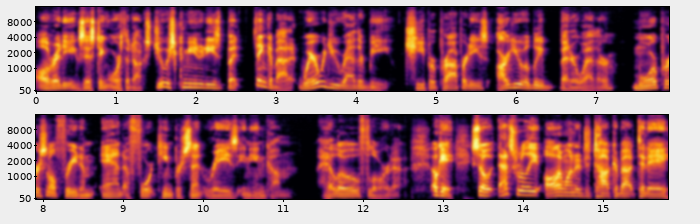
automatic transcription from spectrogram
already existing Orthodox Jewish communities, but think about it. Where would you rather be? Cheaper properties, arguably better weather, more personal freedom, and a 14% raise in income. Hello, Florida. Okay, so that's really all I wanted to talk about today.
